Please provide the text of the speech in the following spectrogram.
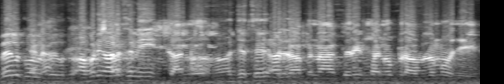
ਬਿਲਕੁਲ? ਬਿਲਕੁਲ। ਆਪਣੀ ਅਣਖ ਨਹੀਂ। ਸਾਨੂੰ- ਜਿੱਥੇ ਰੱਬ ਨਾ ਕਰੇ ਸਾਨੂੰ ਪ੍ਰੋਬਲਮ ਹੋ ਜੇ।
